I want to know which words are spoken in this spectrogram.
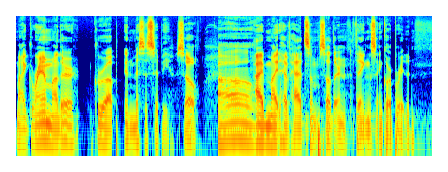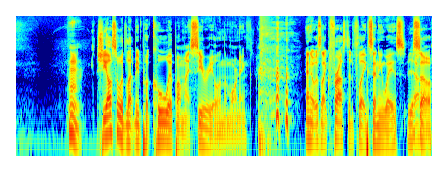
my grandmother grew up in Mississippi, so Oh. I might have had some southern things incorporated. hmm. She also would let me put Cool Whip on my cereal in the morning. and it was like frosted flakes anyways. Yeah. So,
